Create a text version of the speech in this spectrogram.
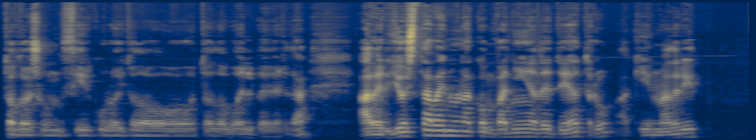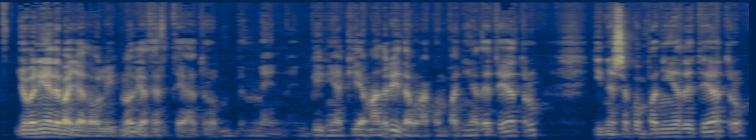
todo es un círculo y todo, todo vuelve, ¿verdad? A ver, yo estaba en una compañía de teatro aquí en Madrid, yo venía de Valladolid, ¿no? De hacer teatro. vine aquí a Madrid a una compañía de teatro y en esa compañía de teatro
